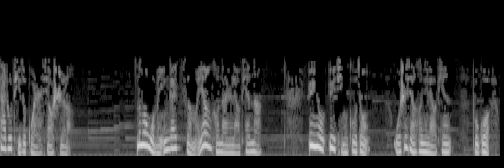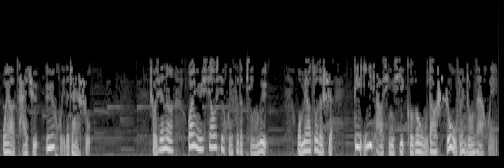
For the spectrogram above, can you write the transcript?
大猪蹄子果然消失了。那么我们应该怎么样和男人聊天呢？运用欲擒故纵，我是想和你聊天，不过我要采取迂回的战术。首先呢，关于消息回复的频率，我们要做的是第一条信息隔个五到十五分钟再回。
